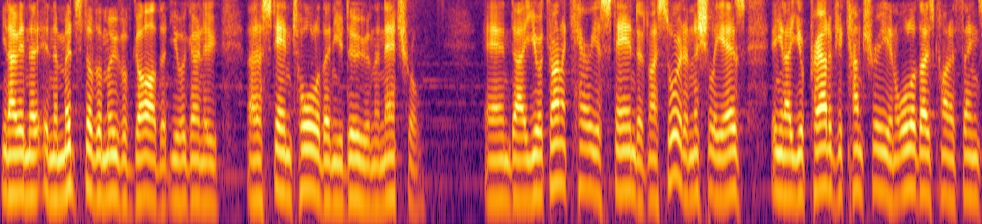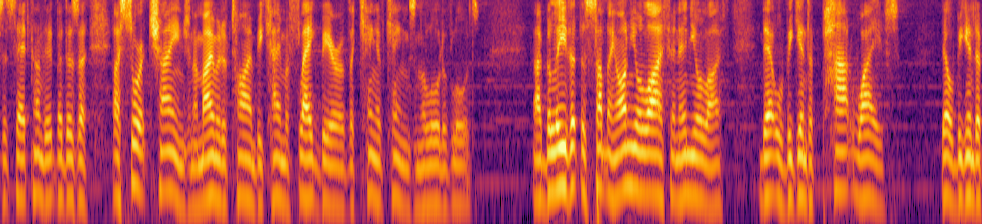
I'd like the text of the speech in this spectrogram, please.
you know, in the, in the midst of the move of God, that you were going to uh, stand taller than you do in the natural. And uh, you were going to carry a standard. And I saw it initially as, you know, you're proud of your country and all of those kind of things. It's that kind of, but there's a, I saw it change in a moment of time, became a flag bearer of the King of Kings and the Lord of Lords. And I believe that there's something on your life and in your life that will begin to part waves, that will begin to,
